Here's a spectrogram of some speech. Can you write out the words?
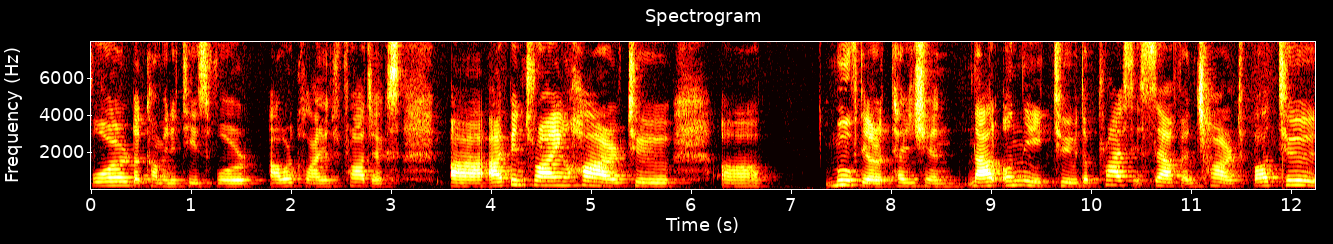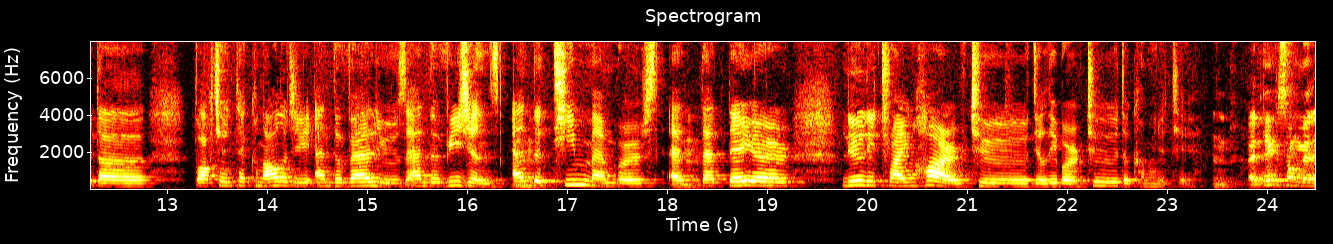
for the communities for our client projects, uh, I've been trying hard to uh, move their attention not only to the price itself and chart, but to the blockchain technology and the values and the visions and the team members and Mhm. that they are really trying hard to deliver to the community. Mm. I think Sungmin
